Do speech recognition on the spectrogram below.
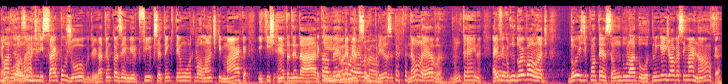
É um volante Henrique. que sai pro jogo. Já tem um Casemiro que fica, você tem que ter um outro volante que marca e que entra dentro da área, Também que é um não elemento leva, não. surpresa. Não. leva, não tem, né? Aí É. fica com dois volantes. Dois de contenção, um do lado do outro. Ninguém joga assim mais, não, cara.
